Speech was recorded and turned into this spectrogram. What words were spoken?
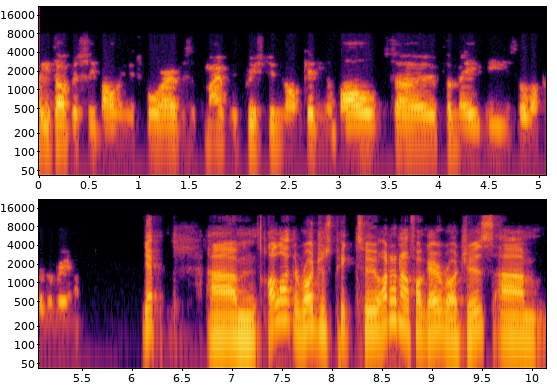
he's obviously bowling his four overs at the moment with Christian not getting a bowl. So for me, he's the lock of the round. Yep. Um, I like the Rogers pick too. I don't know if I'll go Rogers. Um,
